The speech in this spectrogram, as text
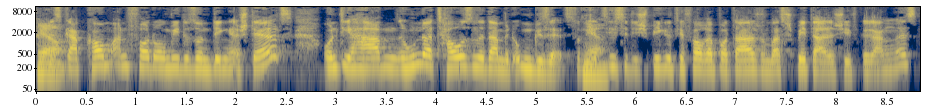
Ja. Es gab kaum Anforderungen, wie du so ein Ding erstellst. Und die haben Hunderttausende damit umgesetzt. Und ja. jetzt siehst du die Spiegel-TV-Reportage und was später alles schiefgegangen ist.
